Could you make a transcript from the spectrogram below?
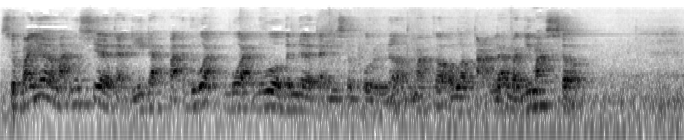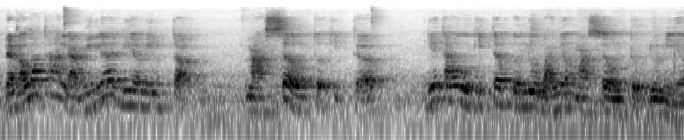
supaya manusia tadi dapat buat buat dua benda tadi sempurna Maka Allah Ta'ala bagi masa. Dan Allah Ta'ala bila dia minta masa untuk kita Dia tahu kita perlu banyak masa untuk dunia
